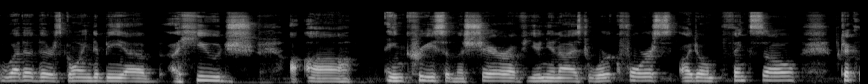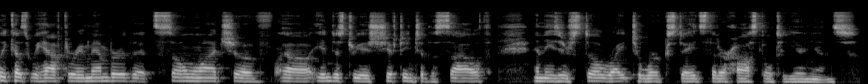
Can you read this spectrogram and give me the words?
whether there's going to be a, a huge uh, increase in the share of unionized workforce? I don't think so, particularly because we have to remember that so much of uh, industry is shifting to the South, and these are still right to work states that are hostile to unions.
